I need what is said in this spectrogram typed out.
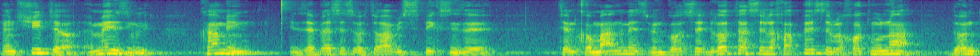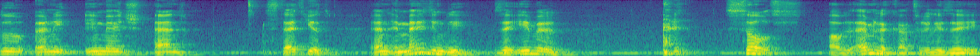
and cheater, amazingly. Coming in the verses of Torah which speaks in the Ten Commandments when God said, Lo don't do any image and statue. And amazingly, the evil source of the Amalekite, really the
